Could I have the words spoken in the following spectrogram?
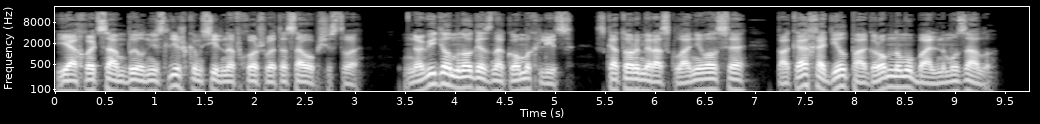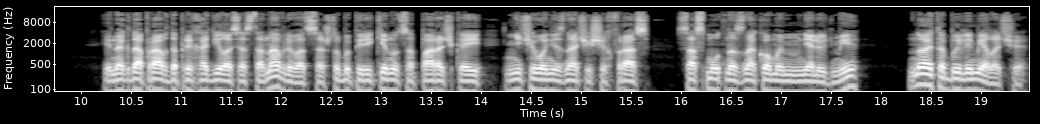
Я хоть сам был не слишком сильно вхож в это сообщество, но видел много знакомых лиц, с которыми раскланивался, пока ходил по огромному бальному залу. Иногда, правда, приходилось останавливаться, чтобы перекинуться парочкой ничего не значащих фраз со смутно знакомыми мне людьми, но это были мелочи.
